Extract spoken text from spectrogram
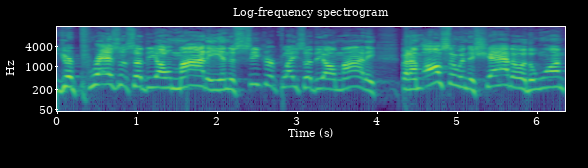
your presence of the Almighty, in the secret place of the Almighty, but I'm also in the shadow of the one,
